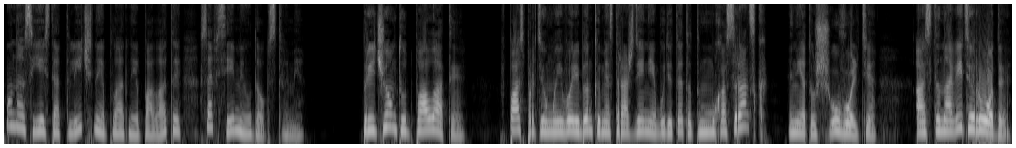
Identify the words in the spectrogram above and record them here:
У нас есть отличные платные палаты со всеми удобствами». «При чем тут палаты? В паспорте у моего ребенка место рождения будет этот Мухосранск? Нет уж, увольте. Остановите роды!»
